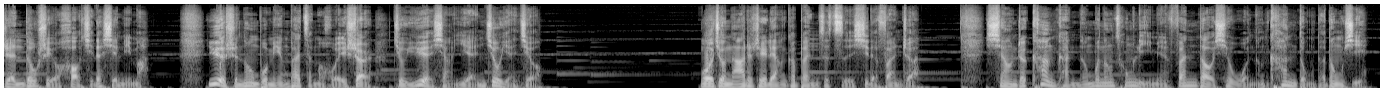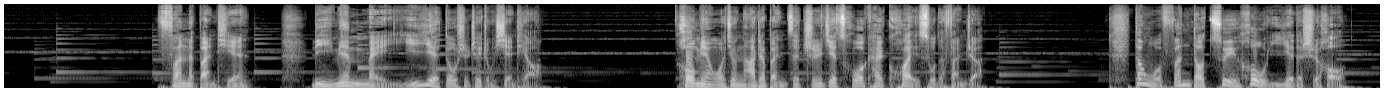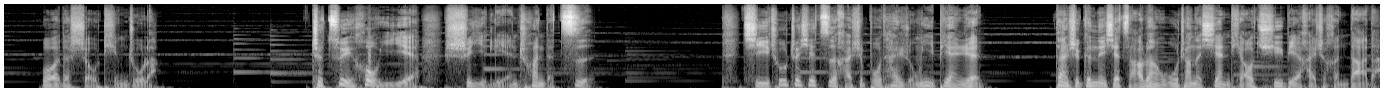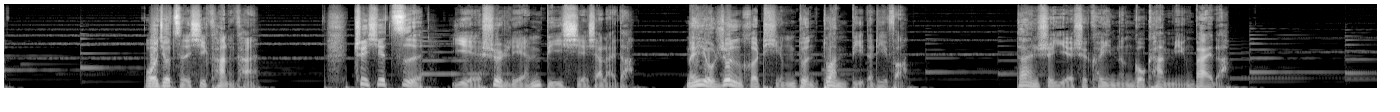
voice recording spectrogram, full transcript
人都是有好奇的心理嘛，越是弄不明白怎么回事就越想研究研究。我就拿着这两个本子仔细的翻着，想着看看能不能从里面翻到些我能看懂的东西。翻了半天，里面每一页都是这种线条。后面我就拿着本子直接搓开，快速的翻着。当我翻到最后一页的时候，我的手停住了。这最后一页是一连串的字。起初这些字还是不太容易辨认，但是跟那些杂乱无章的线条区别还是很大的。我就仔细看了看，这些字也是连笔写下来的，没有任何停顿断笔的地方，但是也是可以能够看明白的。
